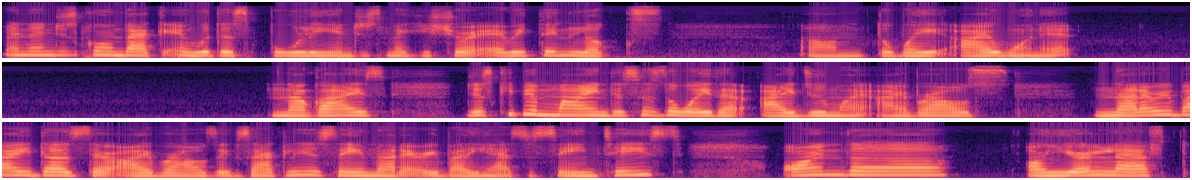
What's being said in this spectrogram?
And then just going back in with the spoolie and just making sure everything looks um, the way I want it. Now, guys, just keep in mind, this is the way that I do my eyebrows. Not everybody does their eyebrows exactly the same. Not everybody has the same taste. On the on your left,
